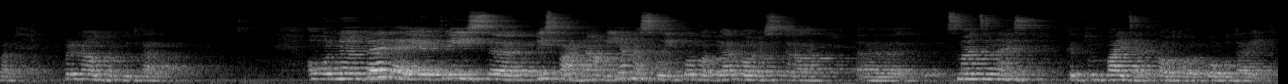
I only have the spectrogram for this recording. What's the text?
labi, par naudu varbūt vēlāk. Un eh, pēdējie trīs uh, vispār nav iemesli kopā arboristu uh, smadzenēs, ka tur vajadzētu kaut ko koku darīt.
